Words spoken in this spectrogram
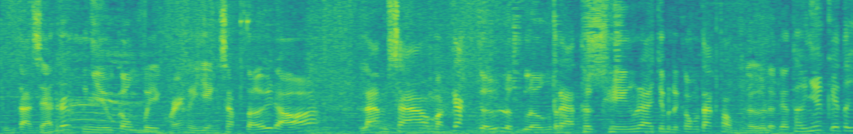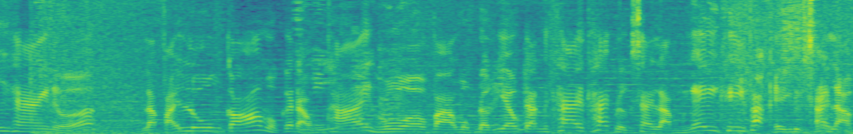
chúng ta sẽ rất nhiều công việc khoảng thời gian sắp tới đó. Làm sao mà cắt cử lực lượng ra, thực hiện ra cho mình công tác phòng ngự là cái thứ nhất. Cái thứ hai nữa là phải luôn có một cái động thái hùa vào một đợt giao tranh khai thác được sai lầm ngay khi phát hiện được sai lầm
